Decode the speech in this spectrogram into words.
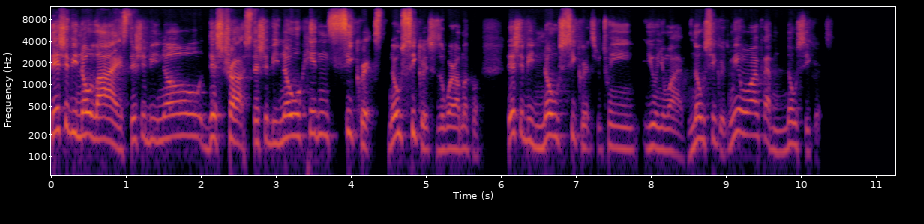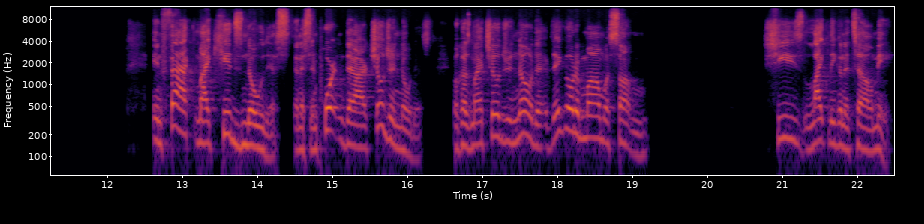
there should be no lies. There should be no distrust. There should be no hidden secrets. No secrets is the word I'm looking for. There should be no secrets between you and your wife. No secrets. Me and my wife have no secrets. In fact, my kids know this, and it's important that our children know this because my children know that if they go to mom with something, she's likely going to tell me.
